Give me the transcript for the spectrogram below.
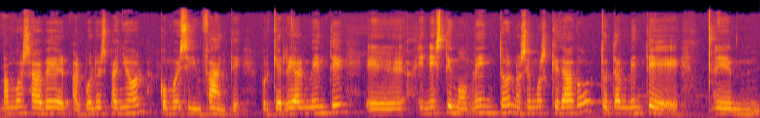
Vamos a ver al pueblo español como ese infante, porque realmente eh, en este momento nos hemos quedado totalmente eh,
